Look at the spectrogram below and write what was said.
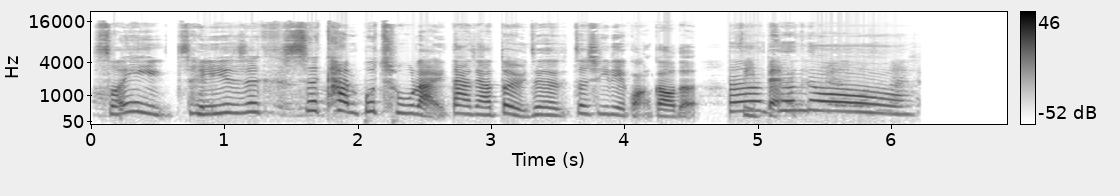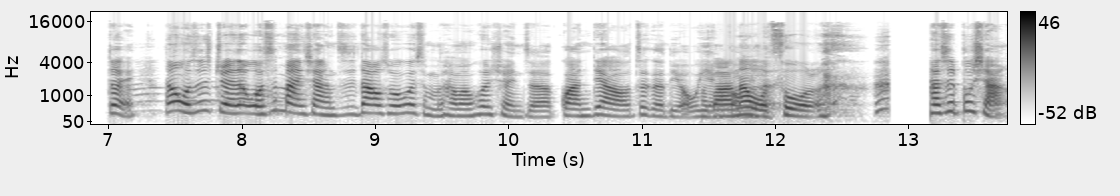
所以其实是是看不出来大家对于这个这系列广告的 feedback。真的哦。对，然后我是觉得，我是蛮想知道说，为什么他们会选择关掉这个留言？吧，那我错了。他是不想，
